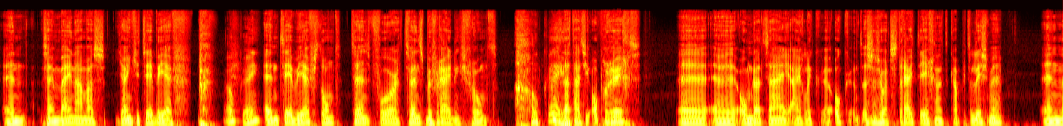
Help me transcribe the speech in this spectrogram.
en zijn bijnaam was Jantje TBF. Oké. En TBF stond Twen- voor Twents Bevrijdingsfront. Oké. Dat had hij opgericht eh, eh, omdat hij eigenlijk eh, ook... Het is een soort strijd tegen het kapitalisme. En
